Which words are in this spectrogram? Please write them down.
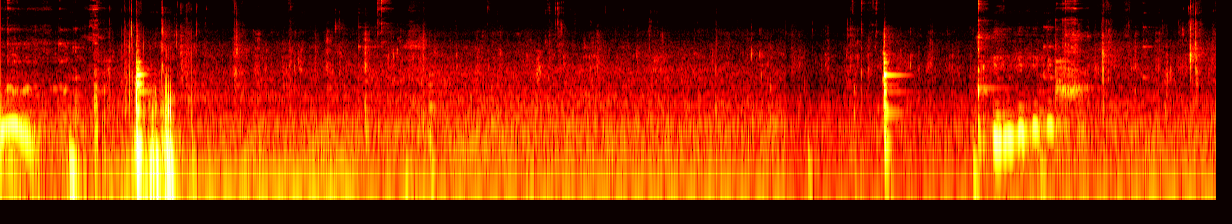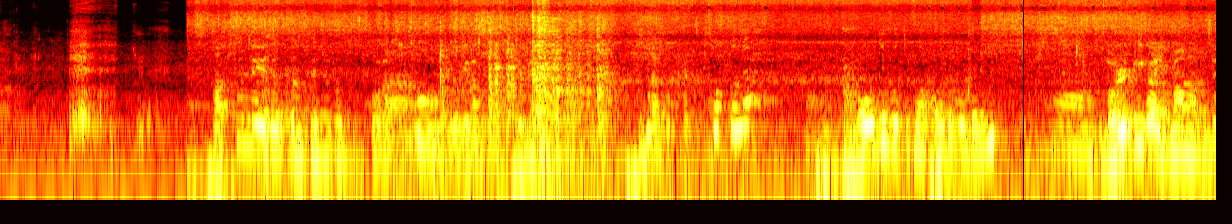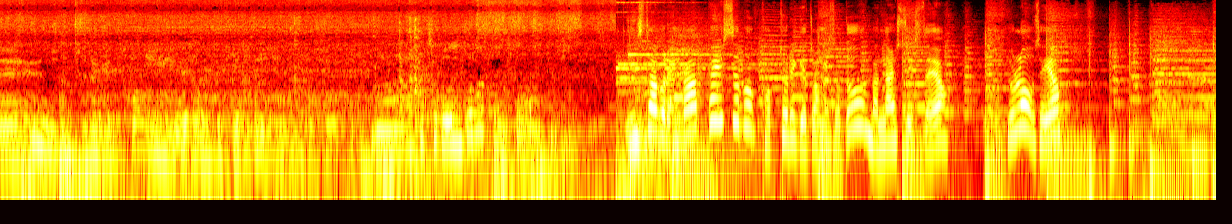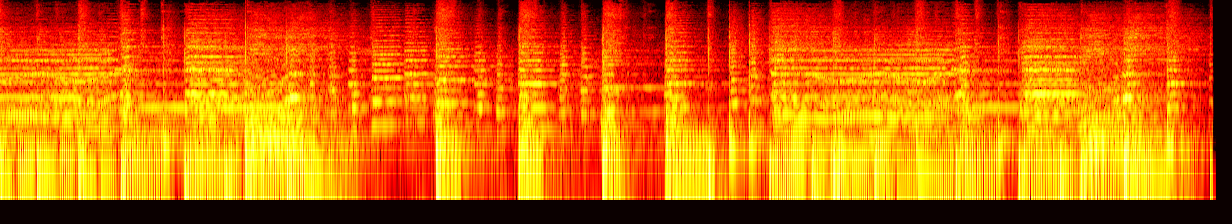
사투리에 됐던 제주도 숙소랑 여기랑 섞이면 진짜 좋겠다 섞으면? 뭐 어디부터 봐? 어디 부분이? 넓이가 이만한데 전체적인 톤이 예전 그 베지더즈는 됐어요. 아, 그치, 거긴 좁았으니까. 인스타그램과 페이스북 겉토리 계정에서도 만날 수 있어요. 놀러 오세요.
